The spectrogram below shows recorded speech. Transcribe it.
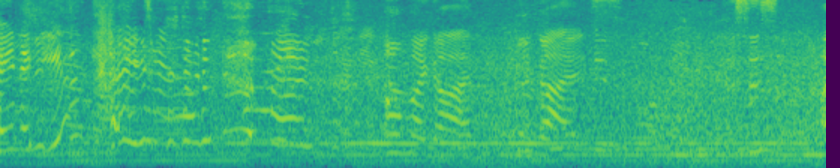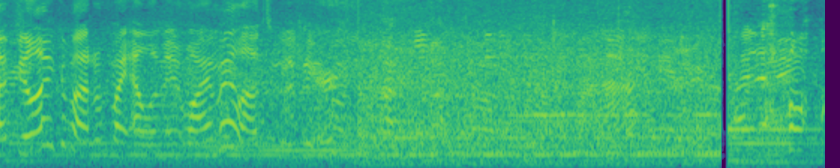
Hey, Nikki. Hey. Oh my God, you guys. This is, I feel like I'm out of my element. Why am I allowed to be here? I know.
